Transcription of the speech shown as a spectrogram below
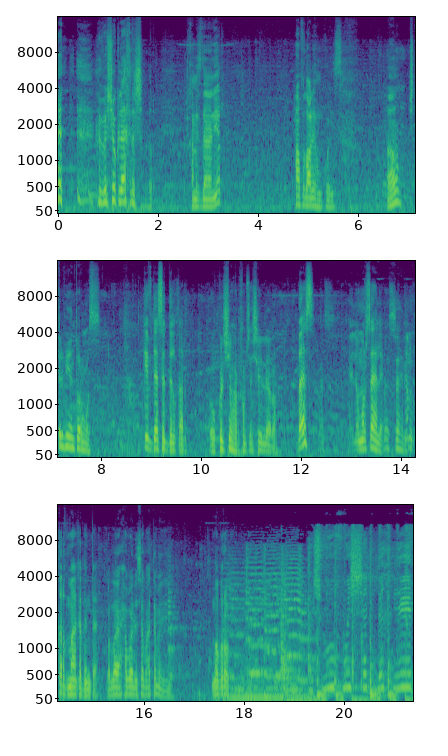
بمشوك لآخر الشهر. خمس دنانير. حافظ عليهم كويس. آه؟ اشتري فيهم ترمس. كيف بدي أسد القرض؟ وكل شهر 25 ليرة. بس؟ هاي الأمور سهلة. بس سهل كم قرض ماخذ أنت؟ والله حوالي 7 8 مبروك. أشوف وشك بخير.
